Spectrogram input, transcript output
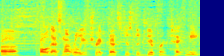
Uh, oh, that's not really a trick, that's just a different technique.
